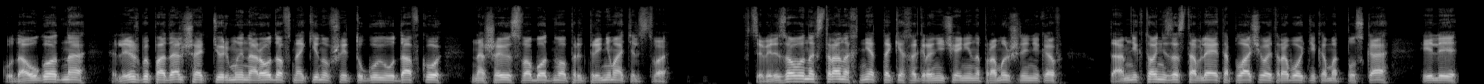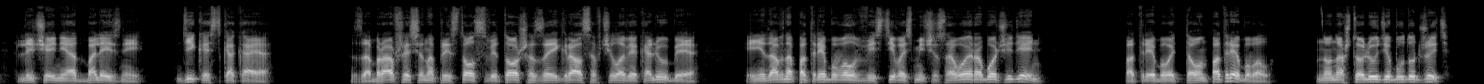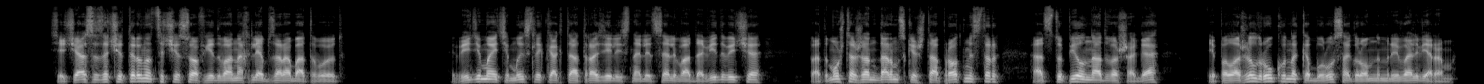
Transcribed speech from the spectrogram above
Куда угодно, лишь бы подальше от тюрьмы народов, накинувшей тугую удавку на шею свободного предпринимательства. В цивилизованных странах нет таких ограничений на промышленников, там никто не заставляет оплачивать работникам отпуска или лечение от болезней. Дикость какая! Забравшийся на престол святоша заигрался в человеколюбие и недавно потребовал ввести восьмичасовой рабочий день. Потребовать-то он потребовал, но на что люди будут жить? Сейчас и за 14 часов едва на хлеб зарабатывают. Видимо, эти мысли как-то отразились на лице Льва Давидовича, потому что жандармский штаб-ротмистр отступил на два шага и положил руку на кобуру с огромным револьвером.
